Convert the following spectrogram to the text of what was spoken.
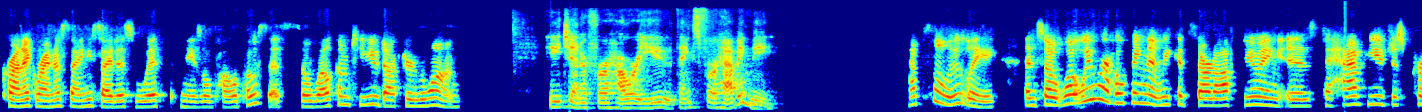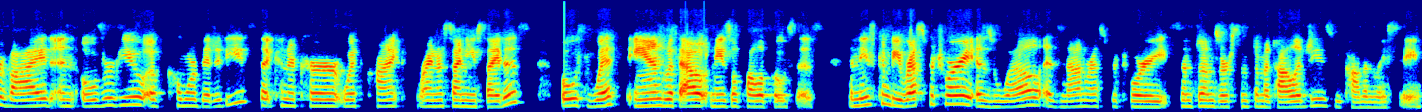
chronic rhinosinusitis with nasal polyposis. So, welcome to you, Dr. Luong. Hey, Jennifer, how are you? Thanks for having me. Absolutely. And so, what we were hoping that we could start off doing is to have you just provide an overview of comorbidities that can occur with chronic rhinosinusitis, both with and without nasal polyposis. And these can be respiratory as well as non respiratory symptoms or symptomatologies you commonly see.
